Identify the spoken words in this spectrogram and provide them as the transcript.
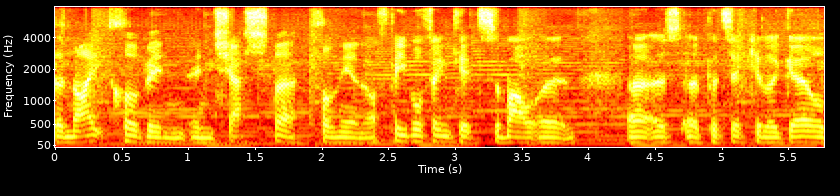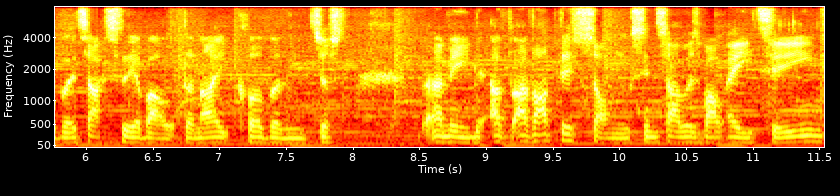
the nightclub in, in Chester. Funnily enough, people think it's about a, a, a particular girl, but it's actually about the nightclub and just. I mean, I've, I've had this song since I was about 18,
